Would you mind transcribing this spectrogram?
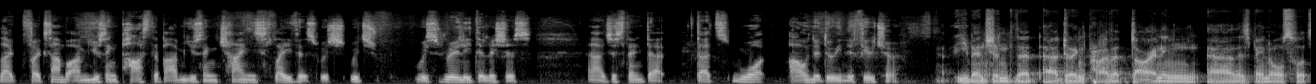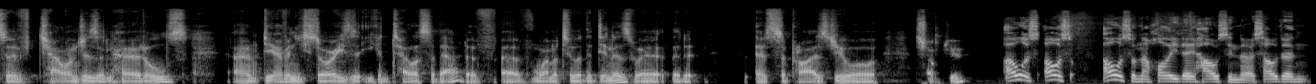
like for example, I'm using pasta, but I'm using Chinese flavors, which which was really delicious. And I just think that that's what I want to do in the future. You mentioned that uh, doing private dining, uh, there's been all sorts of challenges and hurdles. Um, do you have any stories that you can tell us about of, of one or two of the dinners where that it has surprised you or shocked you? I was I was I was on a holiday house in the southern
